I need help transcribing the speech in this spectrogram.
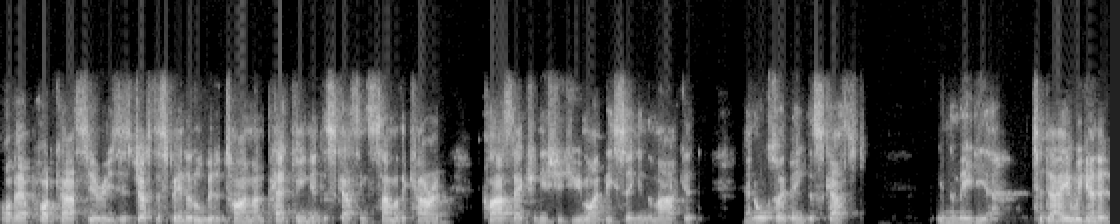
of our podcast series is just to spend a little bit of time unpacking and discussing some of the current class action issues you might be seeing in the market and also being discussed in the media. Today, we're going to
